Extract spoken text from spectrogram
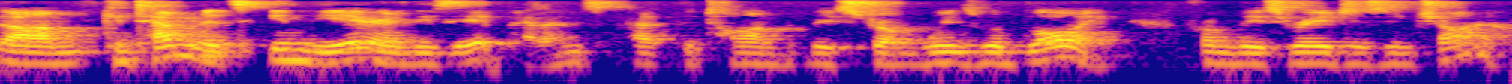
um, contaminants in the air in these air patterns at the time that these strong winds were blowing from these regions in China.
